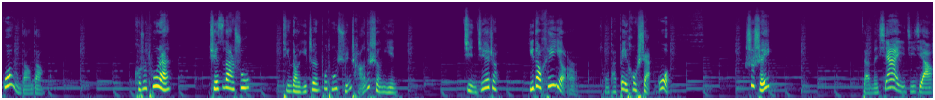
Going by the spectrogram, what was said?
咣当当。可是突然，茄子大叔听到一阵不同寻常的声音，紧接着，一道黑影从他背后闪过。是谁？咱们下一集讲。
